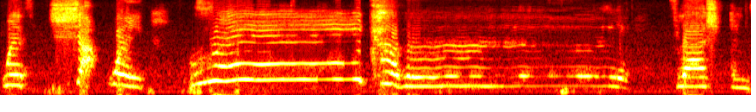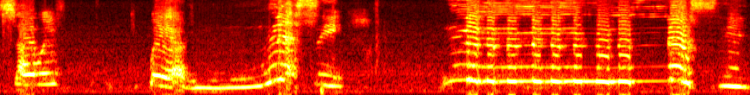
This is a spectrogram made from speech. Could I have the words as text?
with Shockwave, Recover, Flash, and Sidewave. We have Nessie, Nessie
